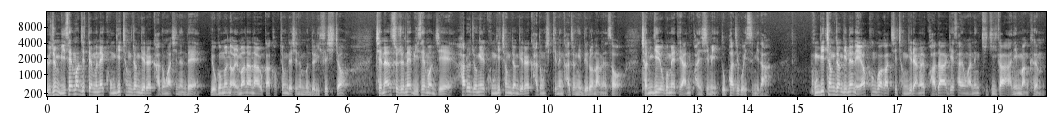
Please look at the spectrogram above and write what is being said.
요즘 미세먼지 때문에 공기청정기를 가동하시는데 요금은 얼마나 나올까 걱정되시는 분들 있으시죠? 재난 수준의 미세먼지에 하루 종일 공기청정기를 가동시키는 가정이 늘어나면서 전기요금에 대한 관심이 높아지고 있습니다. 공기청정기는 에어컨과 같이 전기량을 과다하게 사용하는 기기가 아닌 만큼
